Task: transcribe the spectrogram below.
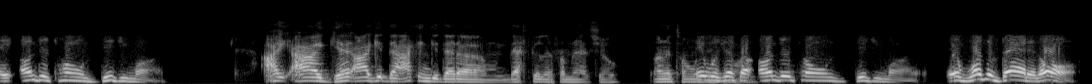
a undertone Digimon. I I get I get that I can get that um that feeling from that show. Undertone. It was just an Digimon. undertone Digimon. It wasn't bad at all.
